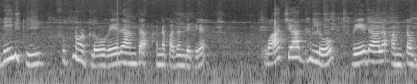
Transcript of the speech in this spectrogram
దీనికి ఫుట్నోట్లో వేదాంత అన్న పదం దగ్గర వాచ్యార్థంలో వేదాల అంతం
